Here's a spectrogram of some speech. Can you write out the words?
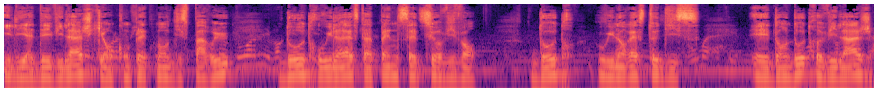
Il y a des villages qui ont complètement disparu, d'autres où il reste à peine sept survivants, d'autres où il en reste dix et dans d'autres villages,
